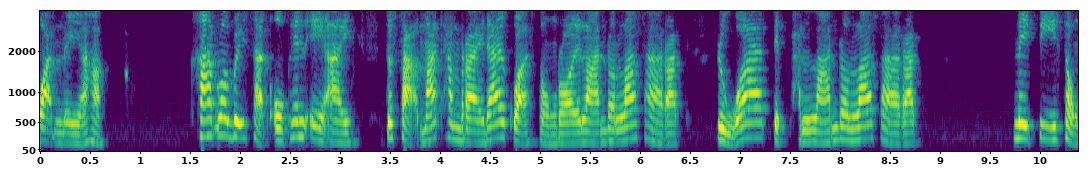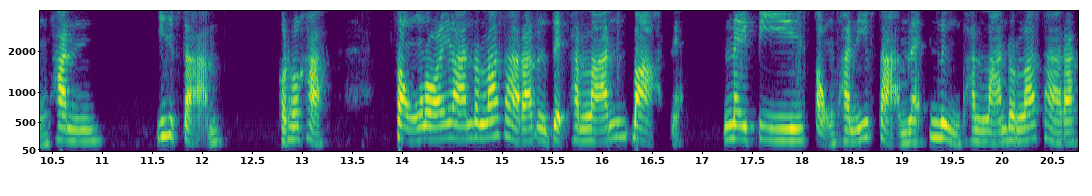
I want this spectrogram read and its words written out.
วันเลยอะค่ะ คาดว่าบริษัท Open AI จะสามารถทำรายได้กว่า 200 ล้านดอลลาร์สหรัฐ หรือว่า 7,000 ล้านดอลลาร์สหรัฐ ในปี 2023 ขอโทษค่ะ 200 ล้านดอลลาร์สหรัฐหรือ 7,000 ล้านบาทเนี่ยในปี 2023 และ 1,000 ล้านดอลลาร์สหรัฐ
